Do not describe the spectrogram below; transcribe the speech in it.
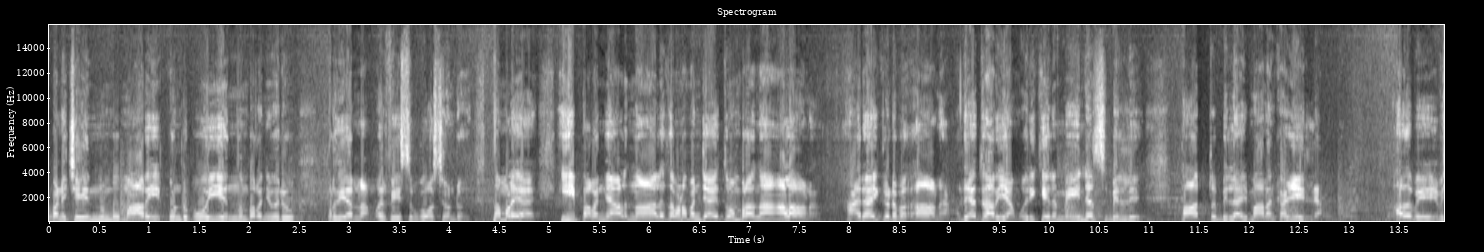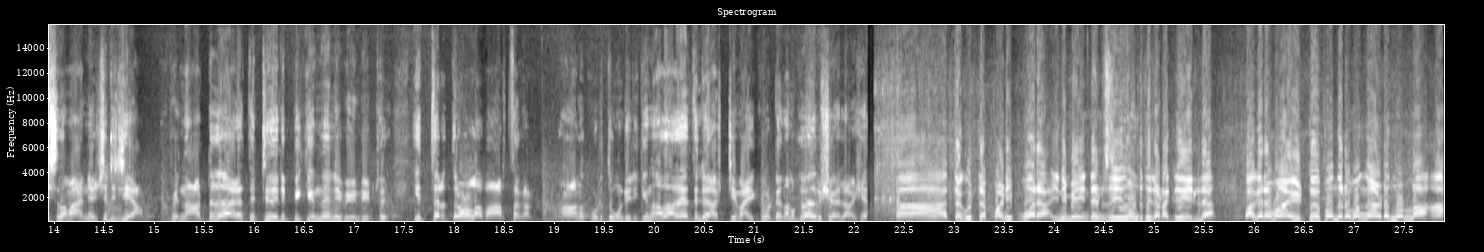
പണി ചെയ്യുന്ന മുമ്പ് മാറി കൊണ്ടുപോയി എന്നും പറഞ്ഞ് ഒരു പ്രതികരണം ഒരു ഫേസ്ബുക്ക് പോസ്റ്റ് ഉണ്ട്. നമ്മൾ ഈ പറഞ്ഞ ആൾ നാല് തവണ പഞ്ചായത്ത് മെമ്പറാകുന്ന ആളാണ്. ആരായിക്കോട്ടെ ആണ്. അദ്ദേഹത്തിന് അറിയാം ഒരിക്കലും മെയിന്റനൻസ് ബില്ല് പാർട്ട് ബില്ലായി മാറാൻ കഴിയില്ല. അത് വിശദമായി അന്വേഷിച്ചിട്ട് ചെയ്യാം. അപ്പോൾ നാട്ടുകാരെ തെറ്റിദ്ധരിപ്പിക്കുന്നതിന് വേണ്ടിയിട്ട് ഇത്തരത്തിലുള്ള വാർത്തകൾ ആണ് കൊടുത്തുകൊണ്ടിരിക്കുന്നത്. അത് അദ്ദേഹത്തിന്റെ രാഷ്ട്രീയമായിക്കോട്ടെ. നമുക്ക് വേറെ വിഷയമല്ല. പക്ഷേ അറ്റകുറ്റപ്പണി പോരാ. ഇനി മെയിന്റനൻസ് ചെയ്തുകൊണ്ട് ഇത് കിടക്കുകയില്ല. പകരമായിട്ട് ഇപ്പോൾ നെടുമങ്ങാട് നിന്നുള്ള ആ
